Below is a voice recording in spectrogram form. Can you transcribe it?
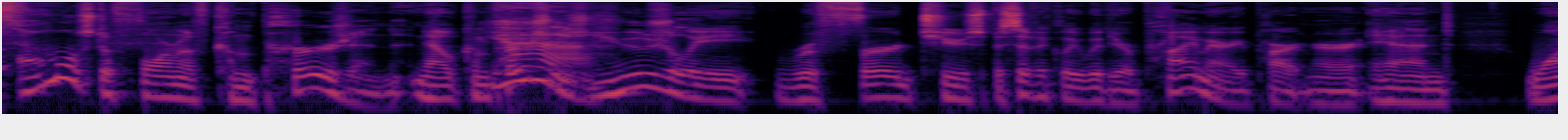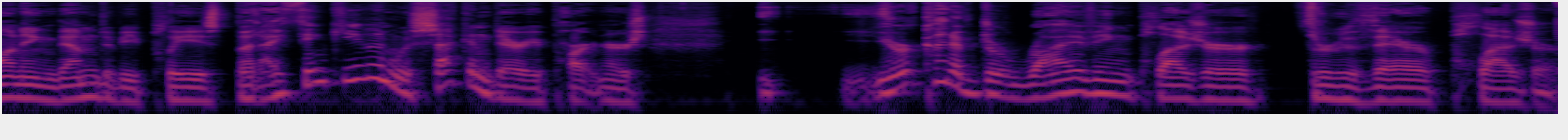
it's almost a form of compersion. Now, compersion Yeah. is usually referred to specifically with your primary partner and wanting them to be pleased. But I think even with secondary partners, you're kind of deriving pleasure through their pleasure.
